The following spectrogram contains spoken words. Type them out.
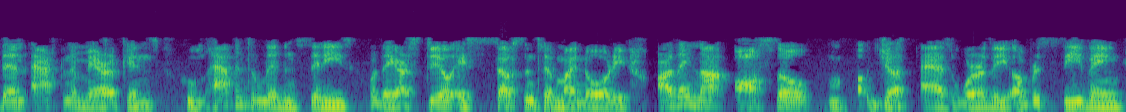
then African Americans who happen to live in cities where they are still a substantive minority, are they not also mm, just as worthy of receiving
